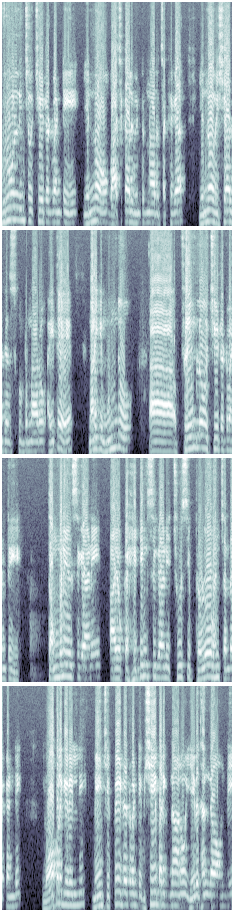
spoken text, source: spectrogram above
గురువుల నుంచి వచ్చేటటువంటి ఎన్నో వాచకాలు వింటున్నారు చక్కగా ఎన్నో విషయాలు తెలుసుకుంటున్నారు. అయితే మనకి ముందు ఆ ఫ్రేమ్లో వచ్చేటటువంటి తంబనేల్స్ కానీ ఆ యొక్క హెడ్డింగ్స్ కానీ చూసి ప్రలోభం చెందకండి. లోపలికి వెళ్ళి మేము చెప్పేటటువంటి విషయ పరిజ్ఞానం ఏ విధంగా ఉంది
